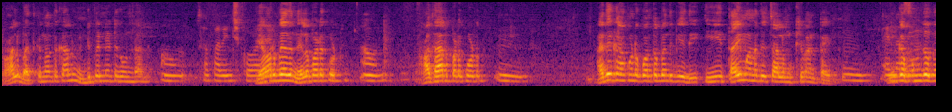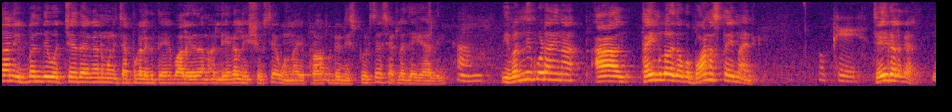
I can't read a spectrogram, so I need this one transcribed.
వాళ్ళు బతికినంతకాలం ఇండిపెండెంట్గా ఉండాలి. అవును సంపాదించుకోవాలి. ఎవరి మీద నిలబడకూడదు. ఆధారపడకూడదు. అదే కాకుండా కొంతమందికి ఇది ఈ టైం అనేది చాలా ముఖ్యమైన టైం. ఇంకా ముందు కానీ ఇబ్బంది వచ్చేదే కానీ మనం చెప్పగలిగితే వాళ్ళు ఏదైనా లీగల్ ఇష్యూసే ఉన్నాయి ప్రాపర్టీ డిస్ప్యూట్సే సెటిల్ చేయాలి. ఇవన్నీ కూడా ఆయన ఆ టైంలో ఇది ఒక బోనస్ టైం ఆయనకి. చేయగలగాలి.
